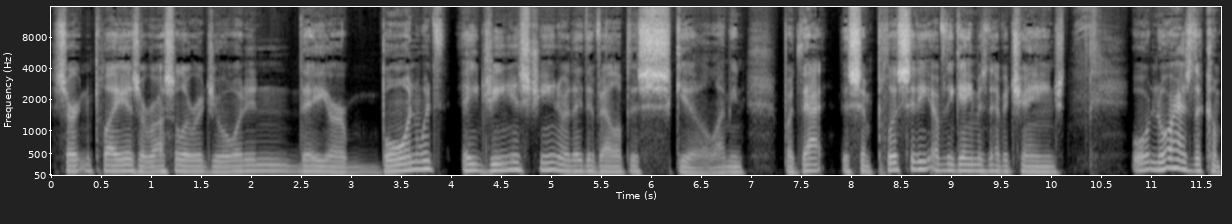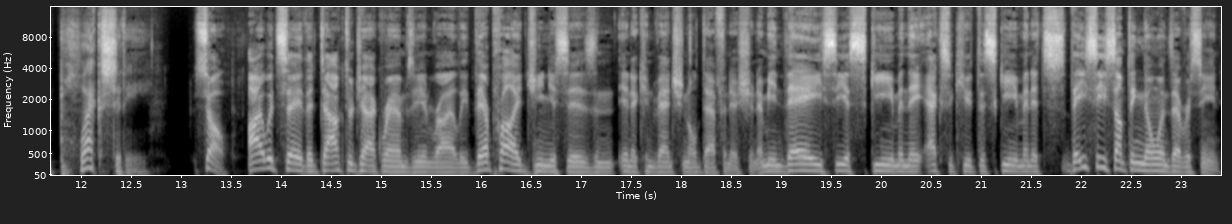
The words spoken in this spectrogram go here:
certain players, a Russell or a Jordan, they are born with a genius gene or they develop this skill? I mean, but that the simplicity of the game has never changed, or nor has the complexity so I would say that Dr. Jack Ramsay and Riley, they're probably geniuses in, in a conventional definition. I mean, they see a scheme and they execute the scheme and it's they see something no one's ever seen.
